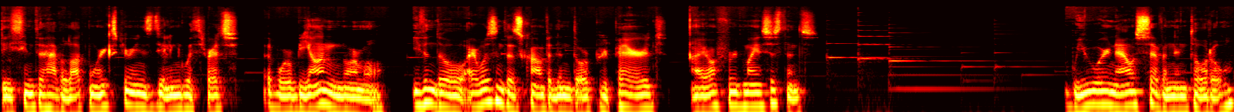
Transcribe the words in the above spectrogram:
They seemed to have a lot more experience dealing with threats that were beyond normal. Even though I wasn't as confident or prepared, I offered my assistance. We were now seven in total,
